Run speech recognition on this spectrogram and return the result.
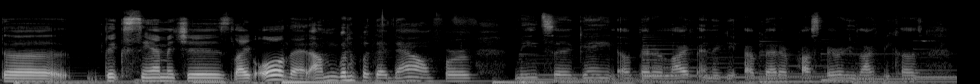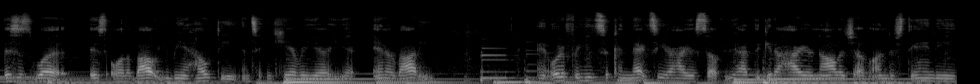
the big sandwiches, like all that. I'm going to put that down for me to gain a better life and get a better prosperity life because this is what it's all about you being healthy and taking care of your, your inner body. In order for you to connect to your higher self, you have to get a higher knowledge of understanding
